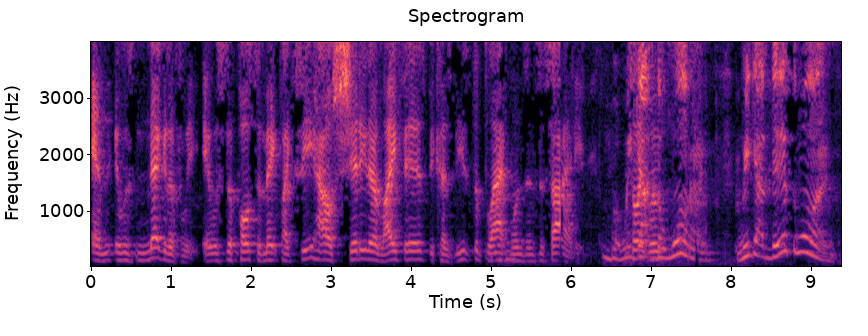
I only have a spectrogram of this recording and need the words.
and it was negatively. It was supposed to make like see how shitty their life is because these are the black ones in society. But we So, got the one. We got this one.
